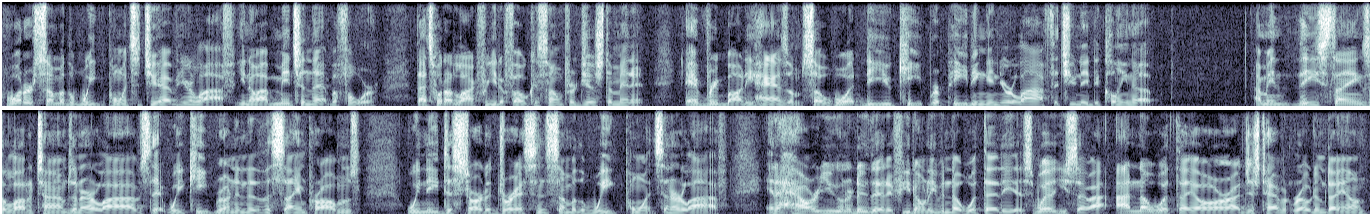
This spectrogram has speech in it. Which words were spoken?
what are some of the weak points that you have in your life? You know, I've mentioned that before. That's what I'd like for you to focus on for just a minute. Everybody has them. So, what do you keep repeating in your life that you need to clean up? I mean, these things, a lot of times in our lives that we keep running into the same problems, we need to start addressing some of the weak points in our life. And how are you going to do that if you don't even know what that is? Well, you say, I, I know what they are, I just haven't wrote them down.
